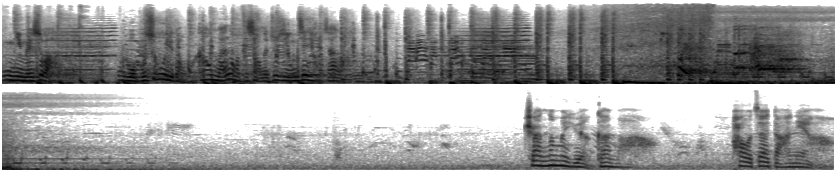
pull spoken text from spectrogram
你没事吧？我不是故意的，我刚刚满脑子想的就是迎接挑战了。站那么远干嘛？怕我再打你啊？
